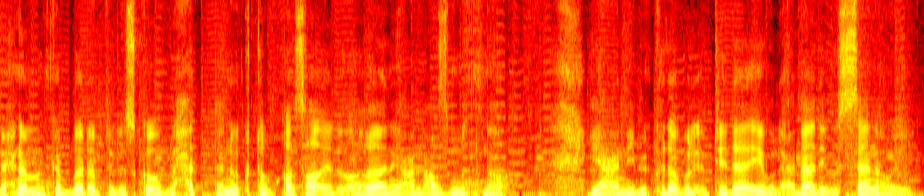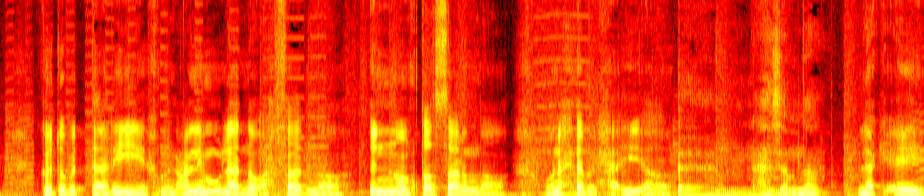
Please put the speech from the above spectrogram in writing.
نحن بنكبرها بتلسكوب لحتى نكتب قصائد وأغاني عن عظمتنا. يعني بكتب الابتدائي والإعدادي والثانوي. كتب التاريخ بنعلم أولادنا وأحفادنا إنه انتصرنا ونحن بالحقيقة. انهزمنا؟ لك إيه؟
